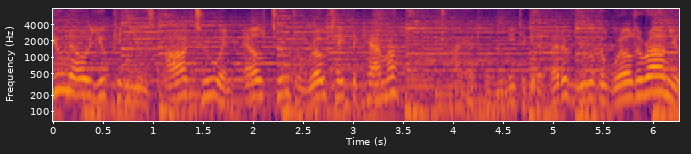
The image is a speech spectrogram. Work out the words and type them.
you know you can use R2 and L2 to rotate the camera? Try it when you need to get a better view of the world around you.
